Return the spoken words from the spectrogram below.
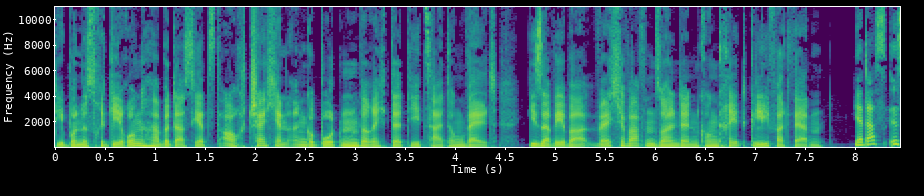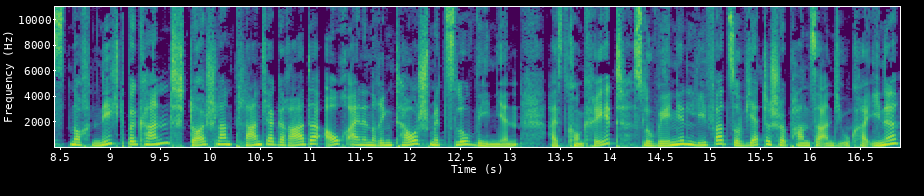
Die Bundesregierung habe das jetzt auch Tschechien angeboten, berichtet die Zeitung Welt. Gisa Weber, welche Waffen sollen denn konkret geliefert werden? Ja, das ist noch nicht bekannt. Deutschland plant ja gerade auch einen Ringtausch mit Slowenien. Heißt konkret, Slowenien liefert sowjetische Panzer an die Ukraine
